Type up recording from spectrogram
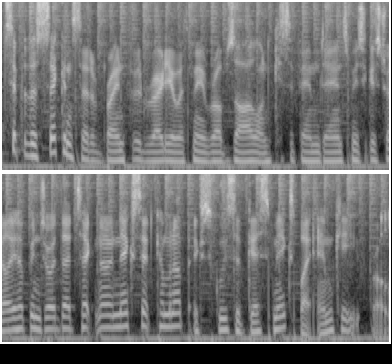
That's it for the second set of Brain Food Radio with me, Rob Zile on Kiss FM Dance Music Australia. Hope you enjoyed that techno. Next set coming up, exclusive guest mix by MK Rolak.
